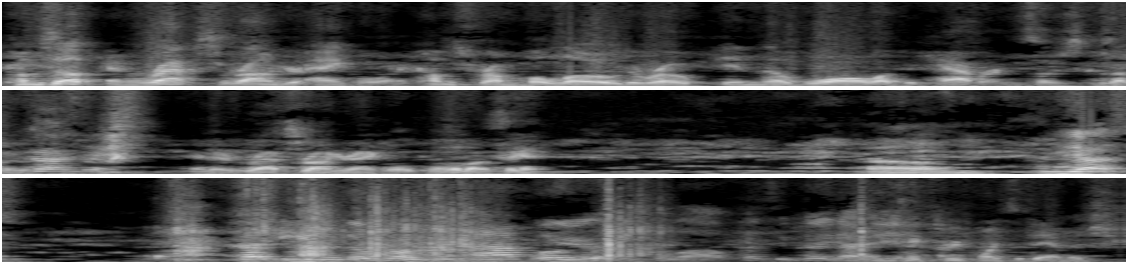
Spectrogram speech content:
It comes up and wraps around your ankle, and it comes from below the rope in the wall of the cavern. So it just comes up and, Go on, swing. and it wraps around your ankle. Okay, hold on a second. Um, Yes. Cut either the rope in half or your ankle off. That's a great and you idea. take three points of damage.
